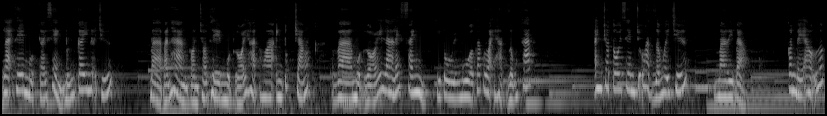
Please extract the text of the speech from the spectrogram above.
Lại thêm một cái sẻng bứng cây nữa chứ bà bán hàng còn cho thêm một gói hạt hoa anh túc trắng và một gói la lét xanh khi tôi mua các loại hạt giống khác. Anh cho tôi xem chỗ hạt giống ấy chứ? Marie bảo. Con bé ao ước,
